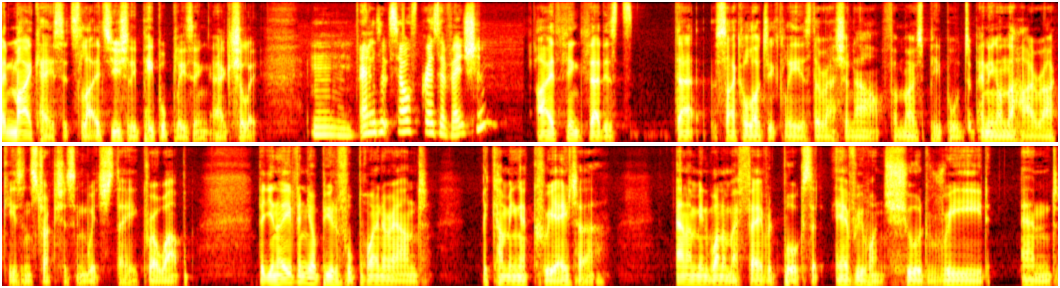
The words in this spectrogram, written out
in my case, it's like it's usually people pleasing. Actually, mm. and is it self preservation? I think that is that psychologically is the rationale for most people, depending on the hierarchies and structures in which they grow up. But you know, even your beautiful point around becoming a creator, and I mean, one of my favorite books that everyone should read and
